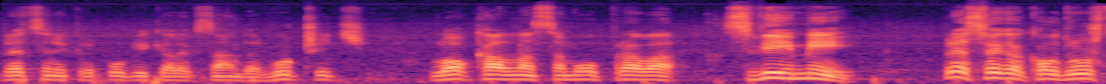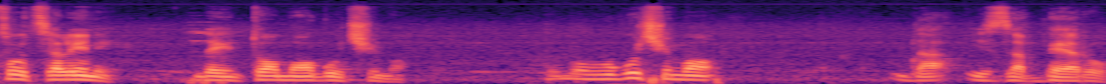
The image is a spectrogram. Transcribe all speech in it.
predsednik Republike Aleksandar Vučić, lokalna samouprava, svi mi, pre svega kao društvo u celini, da im to omogućimo. Da im omogućimo da izaberu.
